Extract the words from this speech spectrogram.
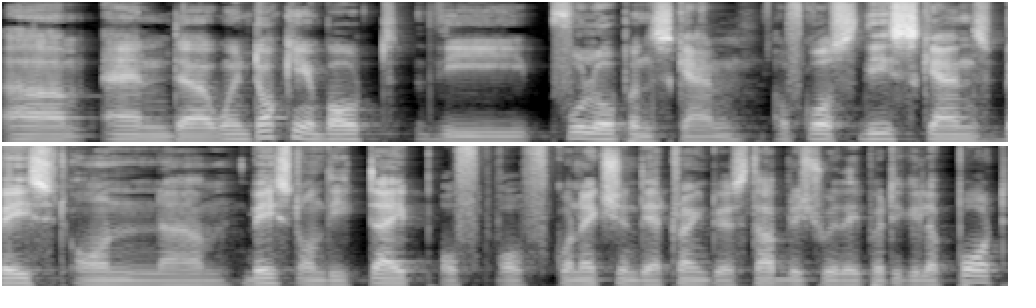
um, and uh, when talking about the full open scan, of course, these scans based on um, based on the type of, of connection they're trying to establish with a particular port,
